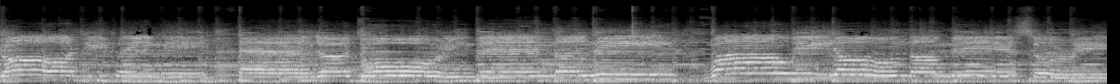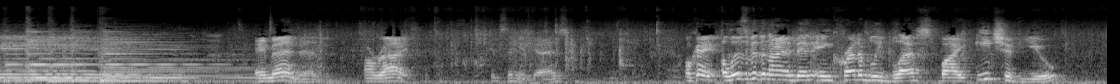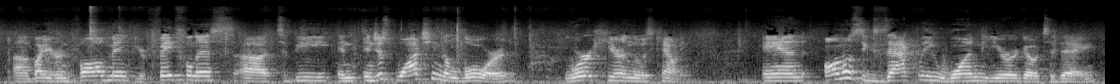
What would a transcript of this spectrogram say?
God we claim thee, and adoring bend the knee, while we own the mystery. Amen. All right. Good singing, guys. Okay, Elizabeth and I have been incredibly blessed by each of you, uh, by your involvement, your faithfulness, uh, to be in, in just watching the Lord work here in Lewis County. And almost exactly one year ago today,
